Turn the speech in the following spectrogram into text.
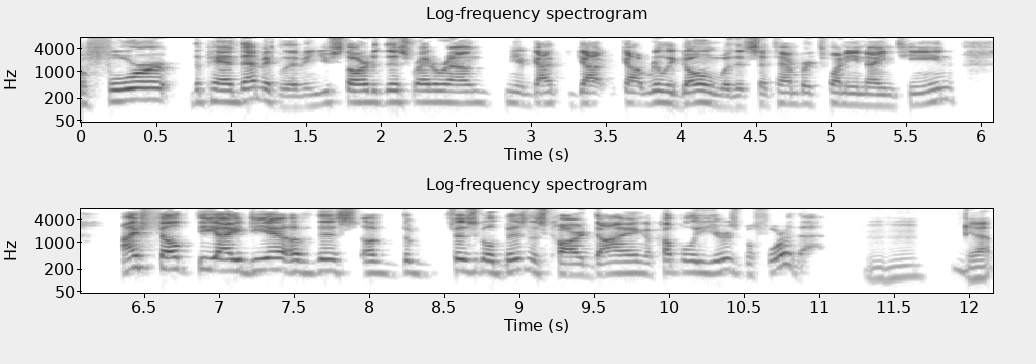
before the pandemic living, you started this right around you know got got got really going with it September 2019. I felt the idea of this of the physical business card dying a couple of years before that. Mm-hmm. Yep,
